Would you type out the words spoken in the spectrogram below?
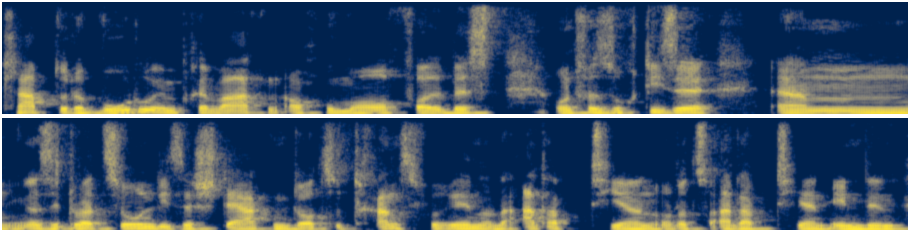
klappt oder wo du im Privaten auch humorvoll bist und versuch diese ähm, Situation, diese Stärken dort zu transferieren oder adaptieren oder zu adaptieren in den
